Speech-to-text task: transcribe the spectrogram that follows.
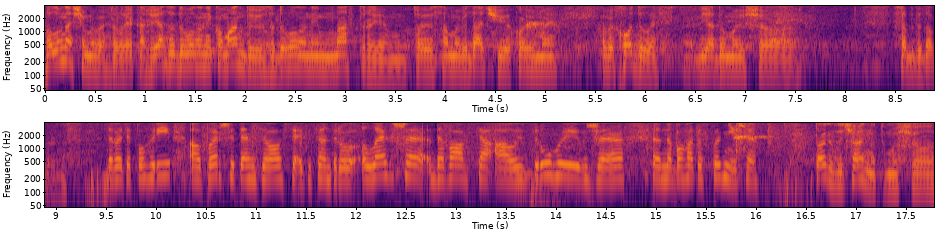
Головне, що ми виграли. Я кажу, я задоволений командою, задоволений настроєм, тою самовіддачею, якою ми виходили. Я думаю, що все буде добре в нас. Давайте по грі. А перший тайм здавався епіцентру легше давався, а ось другий вже е, набагато складніше. Так, звичайно, тому що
